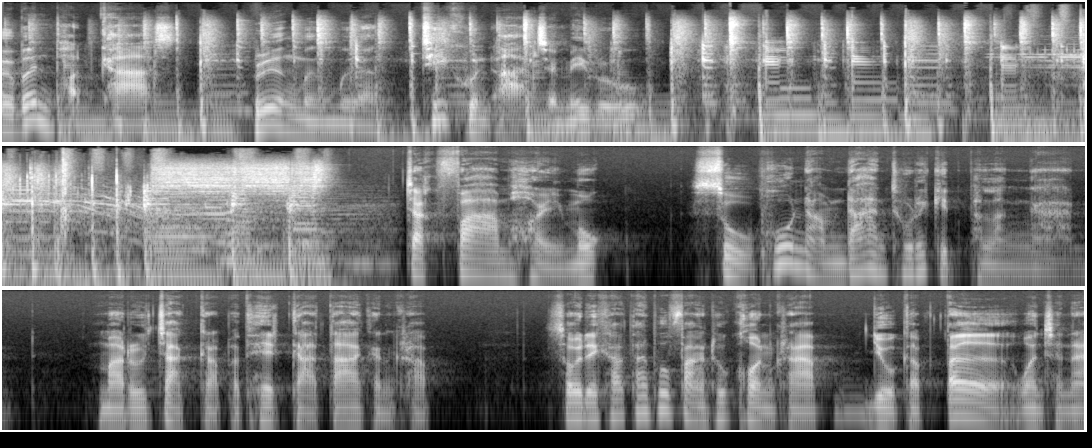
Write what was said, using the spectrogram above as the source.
Urban Podcast เรื่องเมืองเมืองที่คุณอาจจะไม่รู้ จากฟาร์มหอยมุก สู่ผู้นำด้านธุรกิจพลังงาน มารู้จักกับประเทศกาตาร์กันครับ สวัสดีครับท่านผู้ฟังทุกคนครับ อยู่กับเตอร์วันชนะ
